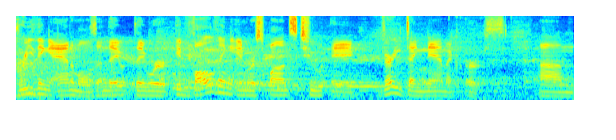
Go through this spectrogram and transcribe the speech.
breathing animals and they, they were evolving in response to a very dynamic Earth. Um,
